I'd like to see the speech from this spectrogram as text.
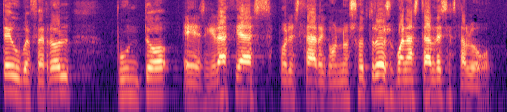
tvferrol.es. Gracias por estar con nosotros, buenas tardes y hasta luego.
